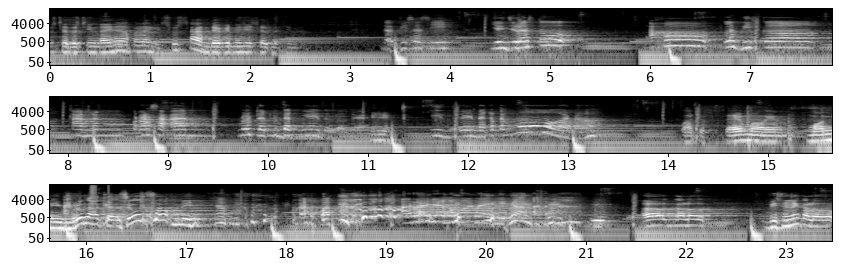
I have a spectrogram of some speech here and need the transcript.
Terus jatuh cintanya apa lagi? Susah definisi jatuh cinta. Nggak bisa sih. Yang jelas tuh aku lebih ke kangen perasaan meledak-ledaknya itu loh kayak. Iya. Itu enak ketemu ano. Waduh, saya mau yang mau nimbrung agak susah nih. Kenapa? Arahnya ke mana ini kak? Eh, kalau biasanya kalau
